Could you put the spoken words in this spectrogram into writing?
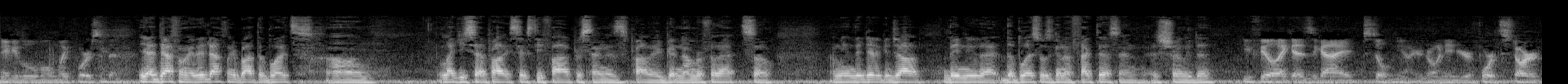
maybe Louisville and Wake Forest have been? yeah, definitely. They definitely brought the blitz. Um, like you said, probably 65% is probably a good number for that. So, I mean, they did a good job. They knew that the blitz was going to affect us, and it surely did. You feel like as a guy still, you know, you're going into your fourth start.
